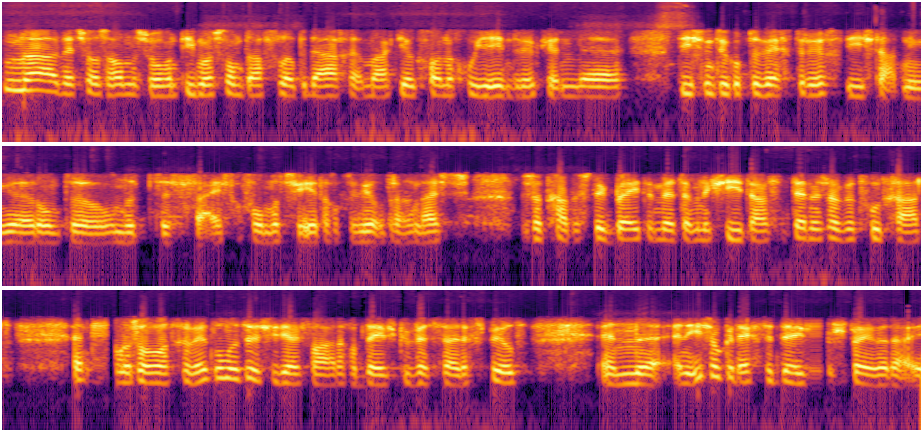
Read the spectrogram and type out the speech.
Nou, net zoals anders hoor. Want Timo stond de afgelopen dagen, maakte hij ook gewoon een goede indruk. En uh, die is natuurlijk op de weg terug. Die staat nu uh, rond uh, 150 of 140 op de wereldranglijst. Dus, dus dat gaat een stuk beter met hem. En ik zie het aan zijn tennis ook dat het goed gaat. En Timo is al wat gewend ondertussen. Die heeft vaardig op Davis Cup wedstrijden gespeeld. En, en is ook een echte Davis Cup speler. Hij,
